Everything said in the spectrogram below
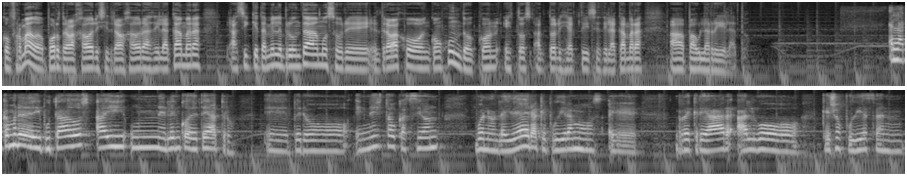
conformado por trabajadores y trabajadoras de la Cámara, así que también le preguntábamos sobre el trabajo en conjunto con estos actores y actrices de la Cámara a Paula Riguelato. En la Cámara de Diputados hay un elenco de teatro, eh, pero en esta ocasión, bueno, la idea era que pudiéramos eh, recrear algo que ellos pudiesen,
